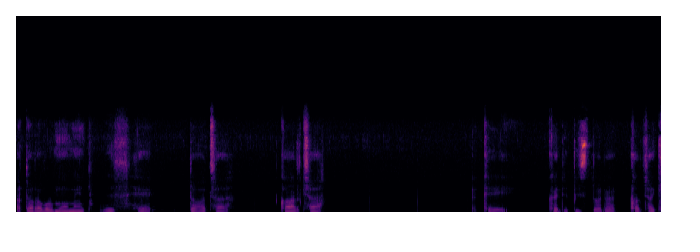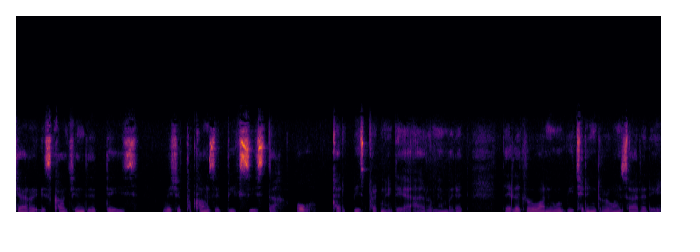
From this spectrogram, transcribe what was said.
adorable moment with her daughter, Kulture. Okay, Cardi B's daughter, Kulture Kiara, is counting the days where she becomes a big sister. Oh, Cardi B is pregnant. Yeah, I remember that. The little one will be turning three on Saturday,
